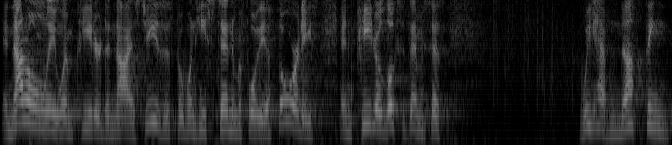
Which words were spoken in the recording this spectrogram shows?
And not only when Peter denies Jesus, but when he's standing before the authorities and Peter looks at them and says, We have nothing,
